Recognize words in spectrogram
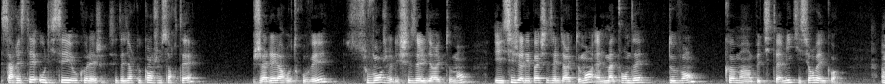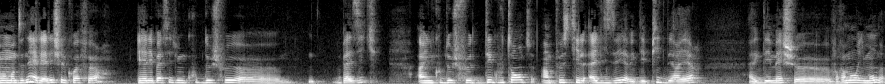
Ça restait au lycée et au collège. C'est-à-dire que quand je sortais, j'allais la retrouver. Souvent, j'allais chez elle directement. Et si j'allais pas chez elle directement, elle m'attendait devant comme un petit ami qui surveille, quoi. À un moment donné, elle est allée chez le coiffeur et elle est passée d'une coupe de cheveux euh, basique à une coupe de cheveux dégoûtante, un peu style alisé, avec des pics derrière, avec des mèches vraiment immondes.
